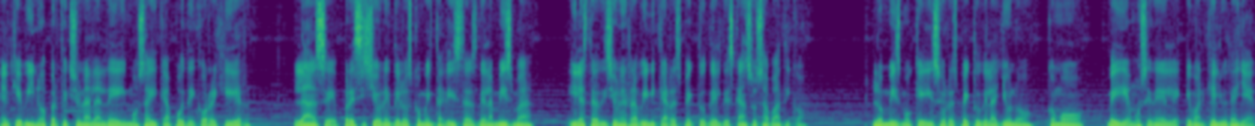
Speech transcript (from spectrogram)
El que vino a perfeccionar la ley mosaica puede corregir las eh, precisiones de los comentaristas de la misma y las tradiciones rabínicas respecto del descanso sabático. Lo mismo que hizo respecto del ayuno, como veíamos en el Evangelio de ayer.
